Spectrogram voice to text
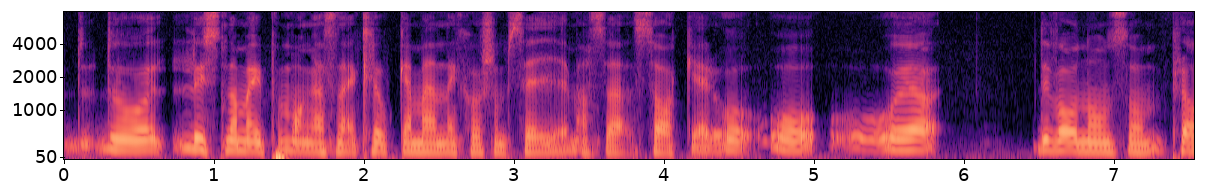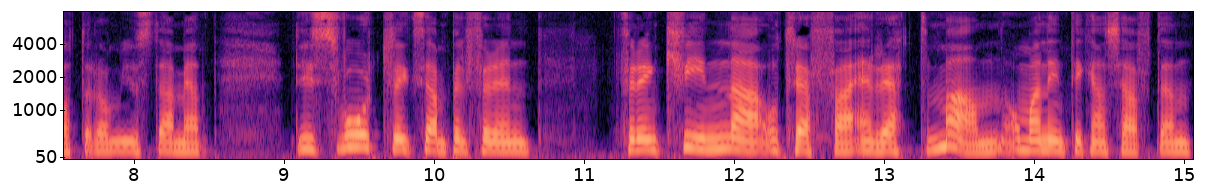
då, då lyssnar man ju på många sådana här kloka människor som säger massa saker. Och, och, och jag, det var någon som pratade om just det här med att det är svårt till exempel för en, för en kvinna att träffa en rätt man om man inte kanske haft en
